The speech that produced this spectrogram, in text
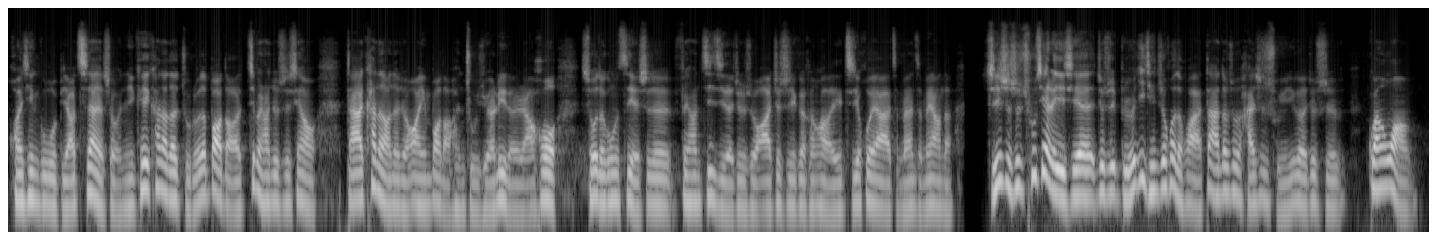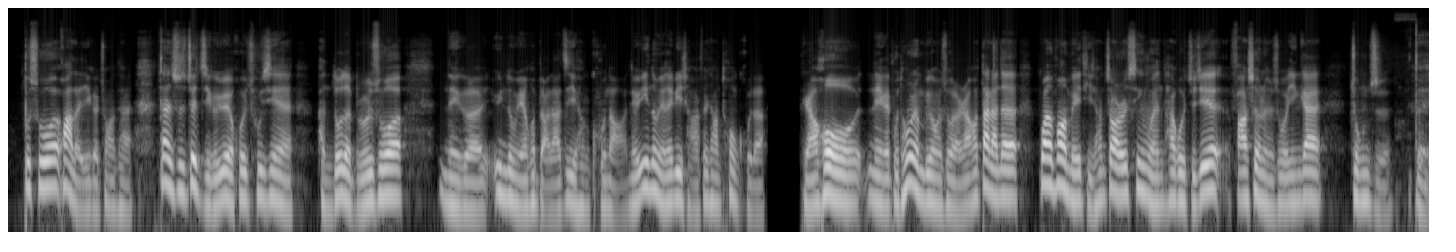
欢欣鼓舞、比较期待的时候，你可以看到的主流的报道，基本上就是像大家看到的那种奥运报道，很主旋律的，然后所有的公司也是非常积极的，就是说啊，这是一个很好的一个机会啊，怎么样怎么样的。即使是出现了一些，就是比如疫情之后的话，大家都是还是属于一个就是观望不说话的一个状态。但是这几个月会出现很多的，比如说那个运动员会表达自己很苦恼，那个运动员的立场是非常痛苦的。然后那个普通人不用说了，然后大量的官方媒体像朝日新闻，他会直接发社论说应该终止，对，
